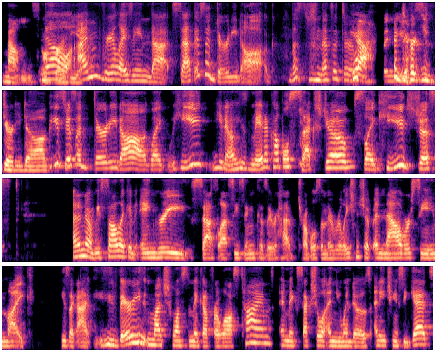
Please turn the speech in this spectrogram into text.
mountains. Or No. I'm realizing that Seth is a dirty dog. That's that's a dirty Yeah, a dirty, dirty dog. He's just a dirty dog. Like he, you know, he's made a couple sex jokes. Like he's just I don't know. We saw like an angry Seth last season because they were had troubles in their relationship, and now we're seeing like he's like I, he very much wants to make up for lost times and make sexual innuendos any chance he gets.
